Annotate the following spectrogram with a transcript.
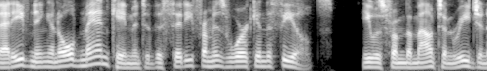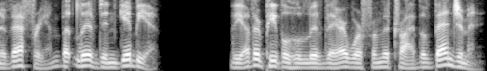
That evening an old man came into the city from his work in the fields. He was from the mountain region of Ephraim, but lived in Gibeah. The other people who lived there were from the tribe of Benjamin.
